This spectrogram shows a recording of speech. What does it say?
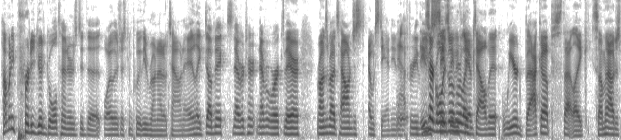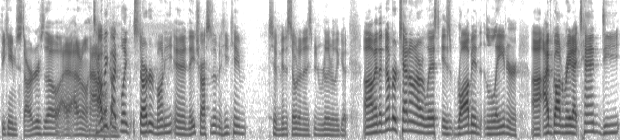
How many pretty good goaltenders did the Oilers just completely run out of town? Eh, like Dubnyk's never turned, never worked there. Runs him out of town, just outstanding after he These leaves. are goalies Same thing who are with Cam like Talbot. weird backups that like somehow just became starters though. I, I don't know how. Talbot got like starter money, and they trusted him, and he came to Minnesota and has been really, really good. Um, and the number ten on our list is Robin Lehner. Uh, I've got him right at ten. D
